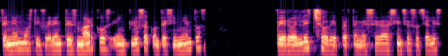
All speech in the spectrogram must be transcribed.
tenemos diferentes marcos e incluso acontecimientos, pero el hecho de pertenecer a ciencias sociales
